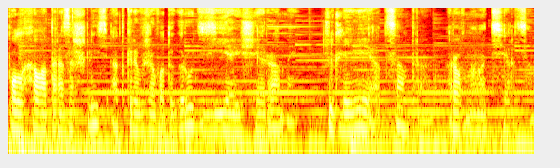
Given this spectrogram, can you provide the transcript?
Полы халата разошлись, открыв живот и грудь, зияющие раны, чуть левее от центра, ровно над сердцем.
